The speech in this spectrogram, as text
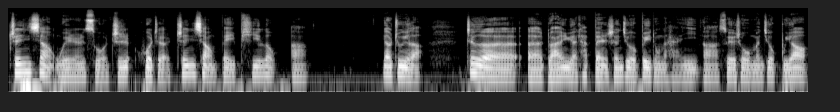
真相为人所知或者真相被披露啊，要注意了。这个呃短语啊，它本身就有被动的含义啊，所以说我们就不要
